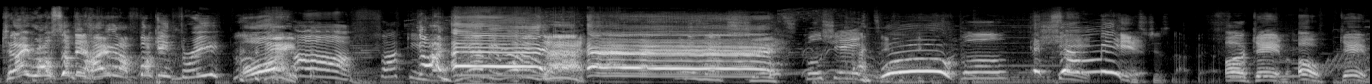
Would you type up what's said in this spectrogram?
Can I roll something higher than a fucking three? Oh! Hey! Oh, fucking God damn it! What is that? Hey! What is that shit? bullshit. Woo! Bullshit. Me! It's just not fair. Oh, game. Oh, game.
